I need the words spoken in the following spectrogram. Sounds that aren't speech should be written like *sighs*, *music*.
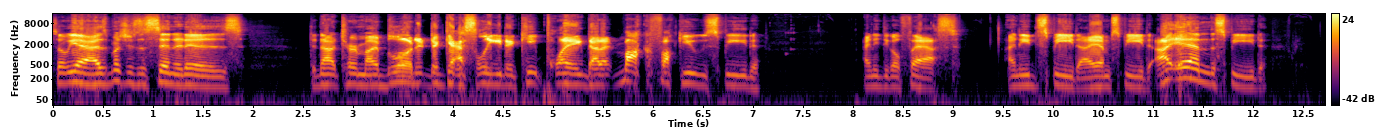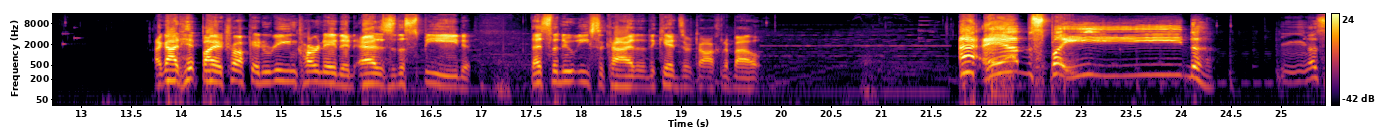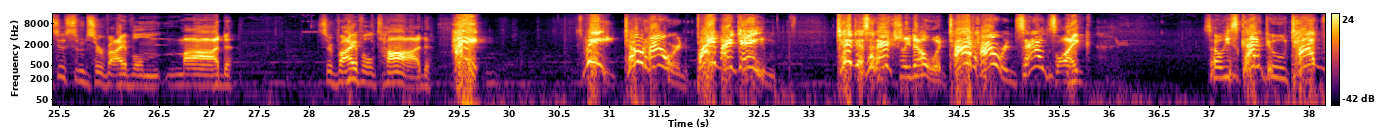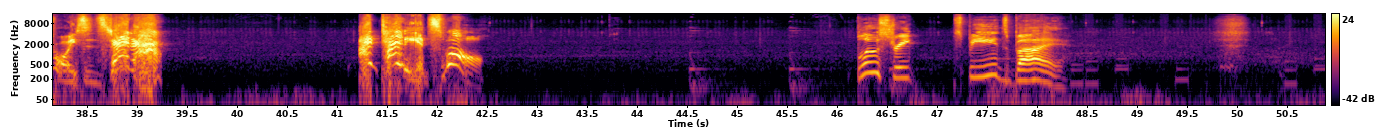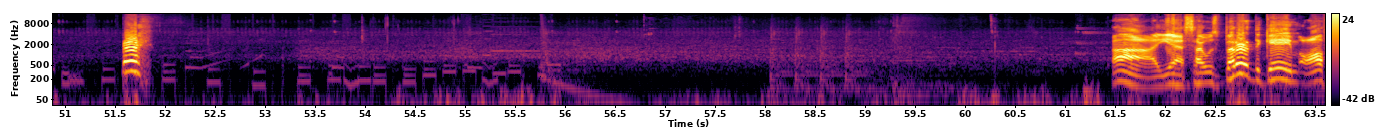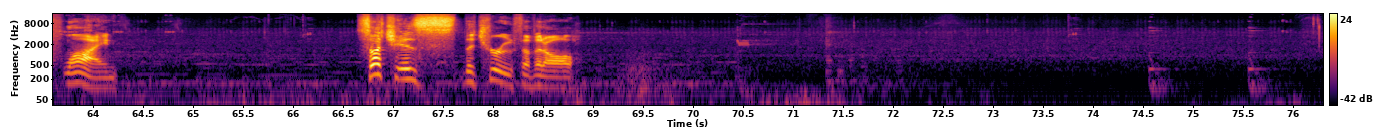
So yeah, as much as a sin it is, did not turn my blood into gasoline and keep playing that at mock fuck you speed. I need to go fast. I need speed. I am speed. I am the speed. I got hit by a truck and reincarnated as the speed. That's the new isekai that the kids are talking about. I am speed! Mm, let's do some survival mod. Survival Todd. It's me, Todd Howard! Buy my game! Ted doesn't actually know what Todd Howard sounds like. So he's got to do Todd voice instead, huh? I'm tiny and small. Blue Streak speeds by. Eh. Ah, yes, I was better at the game offline. Such is the truth of it all.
